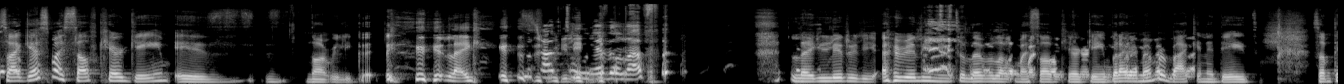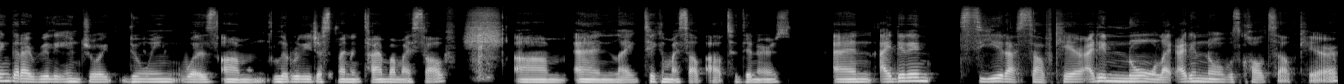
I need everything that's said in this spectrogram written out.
So I guess my self care game is not really good. like it's you have really to level up like literally, I really need to level up my self care game. But I remember back in the days, something that I really enjoyed doing was um literally just spending time by myself, um and like taking myself out to dinners. And I didn't see it as self care. I didn't know, like I didn't know it was called self care,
